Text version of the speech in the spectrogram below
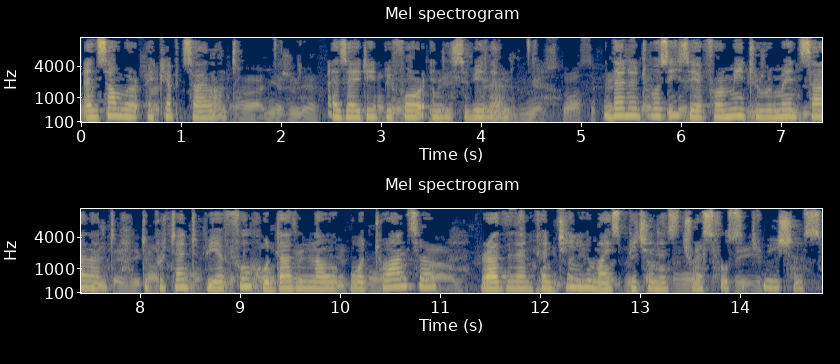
and somewhere I kept silent, as I did before in the civilian. Then it was easier for me to remain silent, to pretend to be a fool who doesn't know what to answer, rather than continue my speech in stressful situations.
